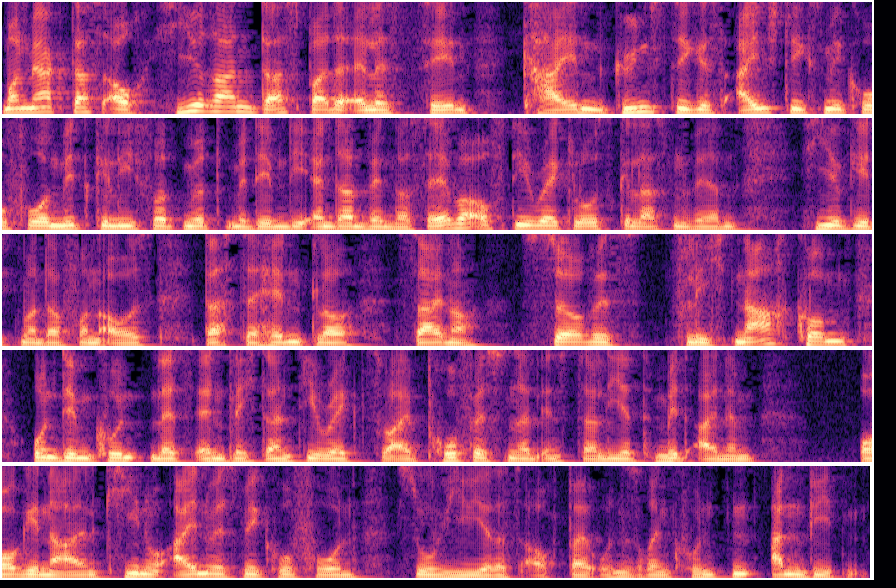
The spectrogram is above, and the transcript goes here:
Man merkt das auch hieran, dass bei der LS10 kein günstiges Einstiegsmikrofon mitgeliefert wird, mit dem die Endanwender selber auf D-Rack losgelassen werden. Hier geht man davon aus, dass der Händler seiner Servicepflicht nachkommt und dem Kunden letztendlich dann D-Rack 2 professionell installiert mit einem originalen Kino-Einmessmikrofon, so wie wir das auch bei unseren Kunden anbieten.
